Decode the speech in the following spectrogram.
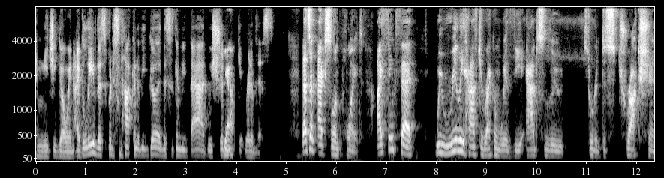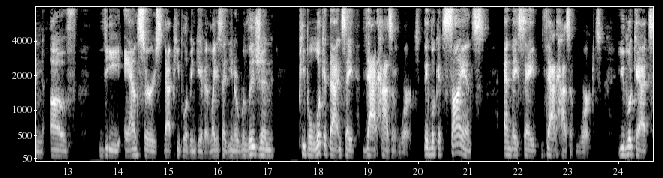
and nietzsche going i believe this but it's not going to be good. This is going to be bad. We shouldn't yeah. get rid of this. That's an excellent point. I think that we really have to reckon with the absolute sort of destruction of the answers that people have been given. Like I said, you know, religion, people look at that and say, that hasn't worked. They look at science and they say, that hasn't worked. You look at,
